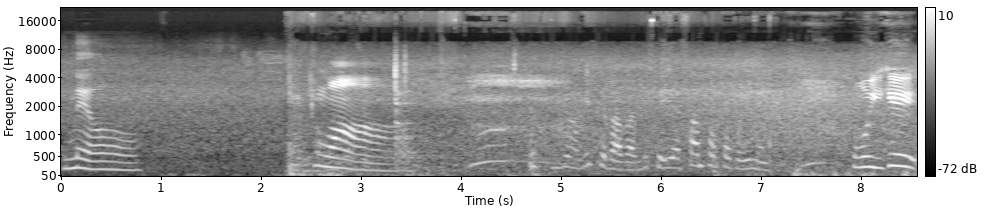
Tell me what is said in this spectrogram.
좋네요. 와, 밑에 봐봐. 밑에 이 산폭포 보이네. 어 이게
